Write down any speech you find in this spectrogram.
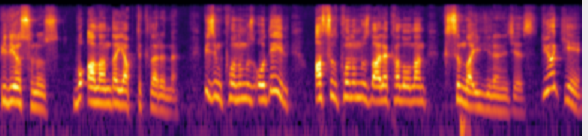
biliyorsunuz bu alanda yaptıklarını. Bizim konumuz o değil asıl konumuzla alakalı olan kısımla ilgileneceğiz. Diyor ki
